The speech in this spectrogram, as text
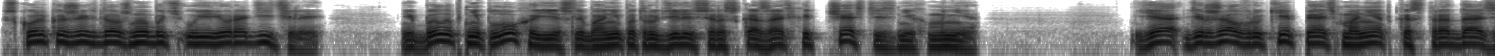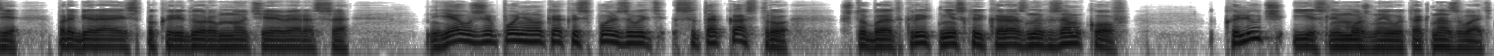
сколько же их должно быть у ее родителей? И было бы неплохо, если бы они потрудились рассказать хоть часть из них мне. Я держал в руке пять монет Кастрадази, пробираясь по коридорам Нотия Вероса. Я уже понял, как использовать Сатакастру, чтобы открыть несколько разных замков. Ключ, если можно его так назвать,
